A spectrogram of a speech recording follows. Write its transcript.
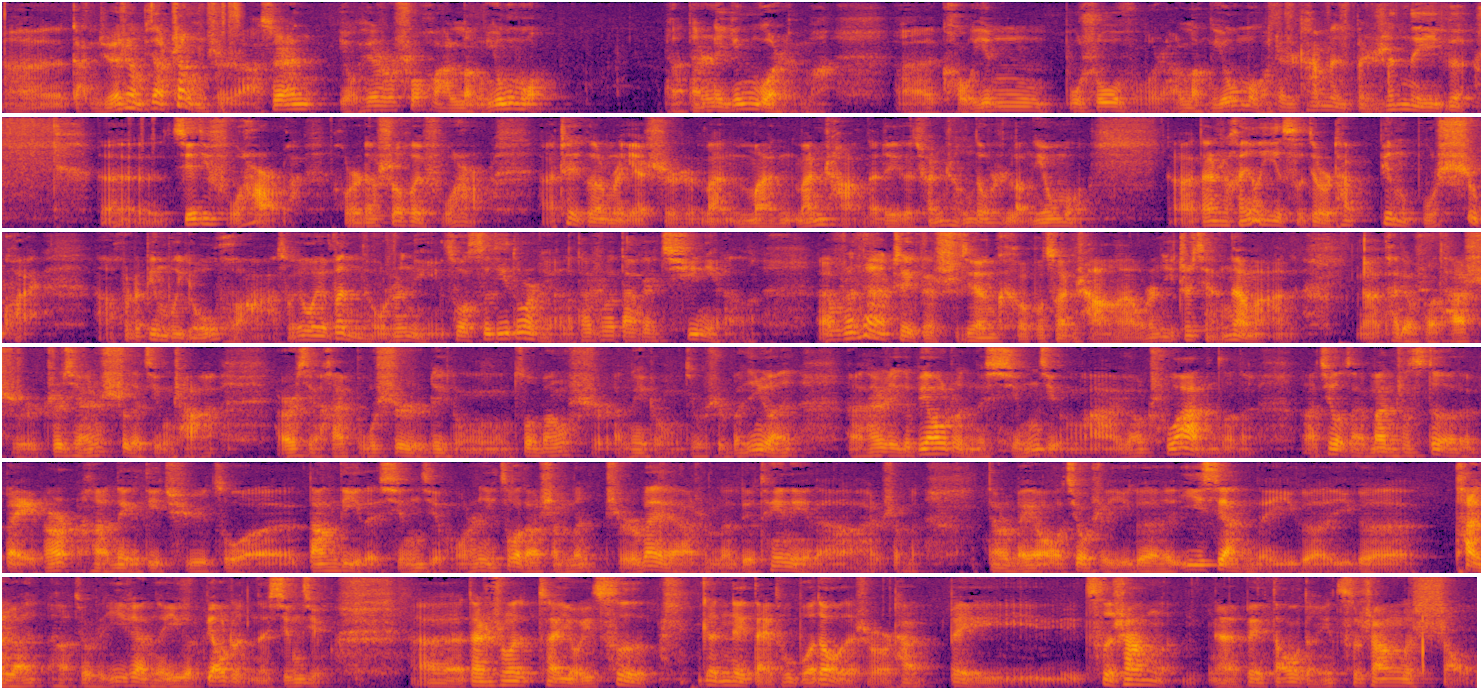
呃，感觉上比较正直啊，虽然有些时候说话冷幽默，啊，但是那英国人嘛，呃，口音不舒服，然后冷幽默，这是他们本身的一个呃阶级符号吧，或者叫社会符号。啊，这哥们儿也是满满满场的这个全程都是冷幽默，啊，但是很有意思，就是他并不是快，啊，或者并不油滑，所以我也问他，我说你做司机多少年了？他说大概七年了，哎，我说那这个时间可不算长啊，我说你之前干嘛的？啊，他就说他是之前是个警察，而且还不是那种坐办公室的那种，就是文员，啊，他是一个标准的刑警啊，要出案子的。啊，就在曼彻斯特的北边儿哈，那个地区做当地的刑警。我说你做到什么职位啊？什么 lieutenant 啊，还是什么？他说没有，就是一个一线的一个一个探员啊，就是一线的一个标准的刑警。呃，但是说在有一次 跟那歹徒搏斗的时候，他被刺伤了，哎，被刀等于刺伤了手，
